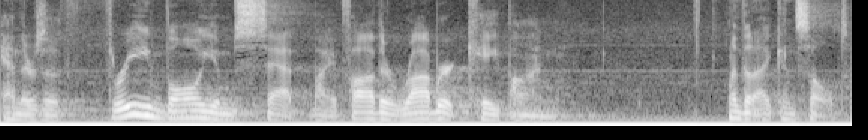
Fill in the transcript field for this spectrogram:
and there's a three volume set by Father Robert Capon that I consult.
